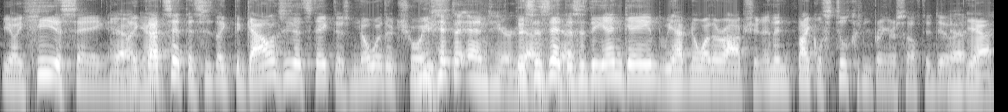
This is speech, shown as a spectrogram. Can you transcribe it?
You know, he is saying, it. Yeah. like Yeah. that's it. This is like the galaxy's at stake. There's no other choice. We've hit the end here. this yeah, is it. yeah. This is the end game. We have no other option. And then Michael still couldn't bring herself to do it. Yeah,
